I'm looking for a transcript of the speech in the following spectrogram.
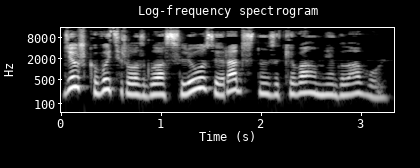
Девушка вытерла с глаз слезы и радостно закивала мне головой.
